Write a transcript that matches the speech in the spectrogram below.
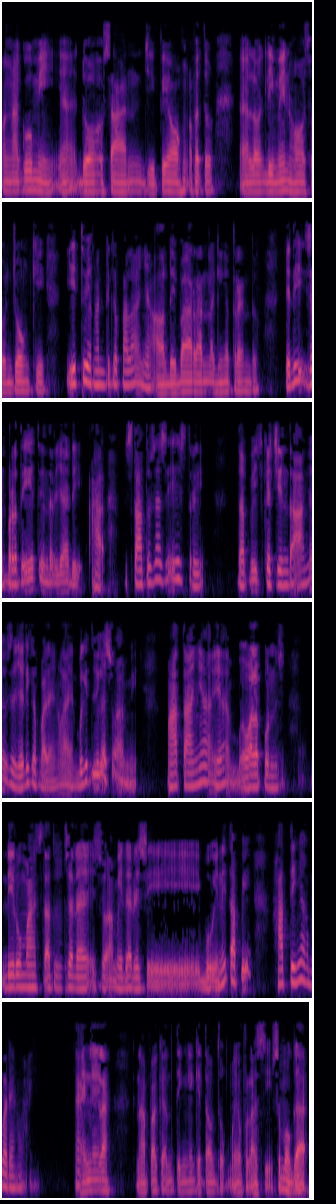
mengagumi ya Dosan, Ji Peong, apa tuh eh, Lee Min Ho, Son itu yang ada di kepalanya. Aldebaran lagi ngetrend tuh. Jadi seperti itu yang terjadi. Statusnya si istri, tapi kecintaannya bisa jadi kepada yang lain. Begitu juga suami matanya ya walaupun di rumah status dari suami dari si ibu ini tapi hatinya kepada yang lain. Nah inilah kenapa pentingnya kita untuk mengevaluasi. Semoga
